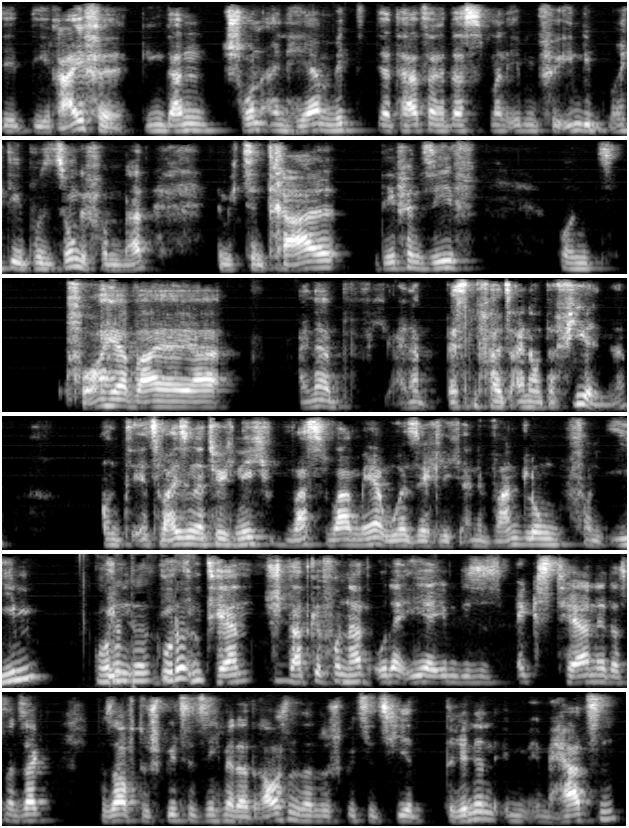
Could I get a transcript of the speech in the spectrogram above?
die, die Reife ging dann schon einher mit der Tatsache, dass man eben für ihn die richtige Position gefunden hat, nämlich zentral, defensiv. Und vorher war er ja einer, einer bestenfalls einer unter vielen. Ne? Und jetzt weiß ich natürlich nicht, was war mehr ursächlich, eine Wandlung von ihm, Oder, in, das, die oder intern stattgefunden hat, oder eher eben dieses externe, dass man sagt, pass auf, du spielst jetzt nicht mehr da draußen, sondern du spielst jetzt hier drinnen im, im Herzen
